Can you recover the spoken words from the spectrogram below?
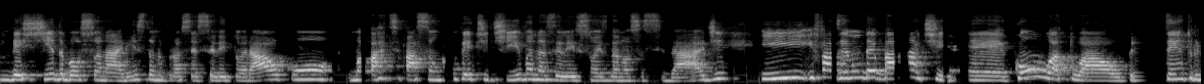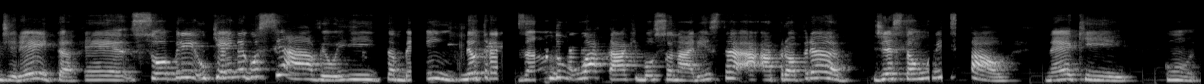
investida bolsonarista no processo eleitoral com uma participação competitiva nas eleições da nossa cidade e, e fazendo um debate é, com o atual centro-direita é, sobre o que é inegociável e também neutralizando o ataque bolsonarista à, à própria gestão municipal, né, que com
